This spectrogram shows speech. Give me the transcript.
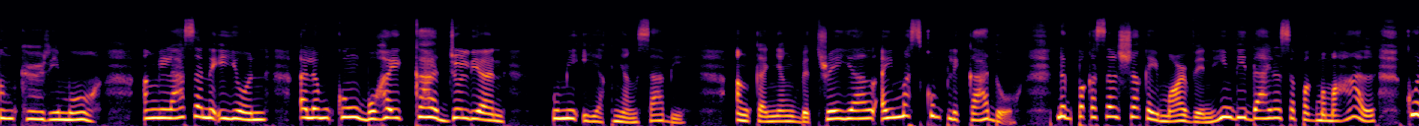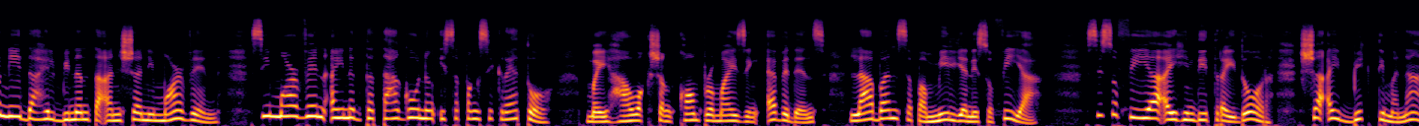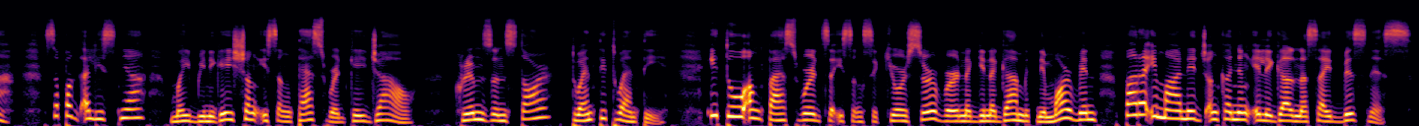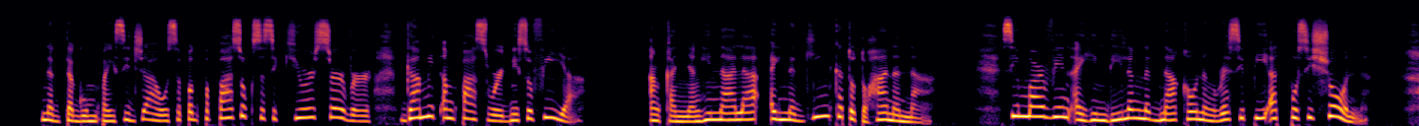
Ang curry mo, ang lasa na iyon, alam kong buhay ka, Julian. Umiiyak niyang sabi. Ang kanyang betrayal ay mas komplikado. Nagpakasal siya kay Marvin hindi dahil sa pagmamahal, kundi dahil binantaan siya ni Marvin. Si Marvin ay nagtatago ng isa pang sikreto. May hawak siyang compromising evidence laban sa pamilya ni Sofia. Si Sofia ay hindi traidor, siya ay biktima na. Sa pag-alis niya, may binigay siyang isang password kay Zhao. Crimson Star 2020. Ito ang password sa isang secure server na ginagamit ni Marvin para i-manage ang kanyang illegal na side business. Nagtagumpay si Zhao sa pagpapasok sa secure server gamit ang password ni Sofia. Ang kanyang hinala ay naging katotohanan na. Si Marvin ay hindi lang nagnakaw ng recipe at posisyon.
